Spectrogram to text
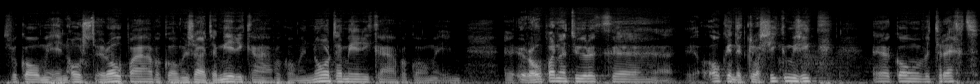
Dus we komen in Oost-Europa, we komen in Zuid-Amerika... we komen in Noord-Amerika, we komen in eh, Europa natuurlijk. eh, ook in de klassieke muziek eh, komen we terecht.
